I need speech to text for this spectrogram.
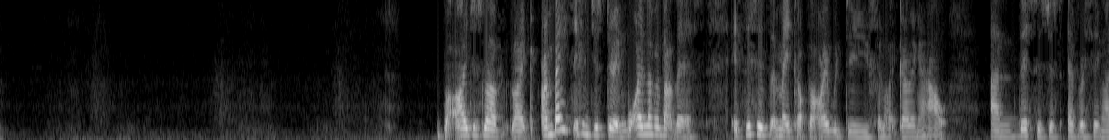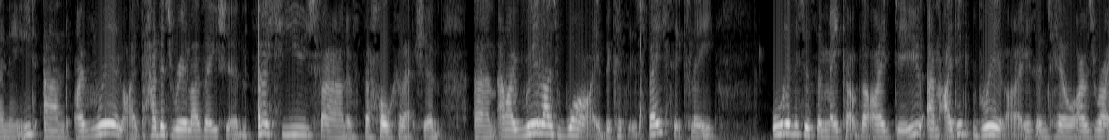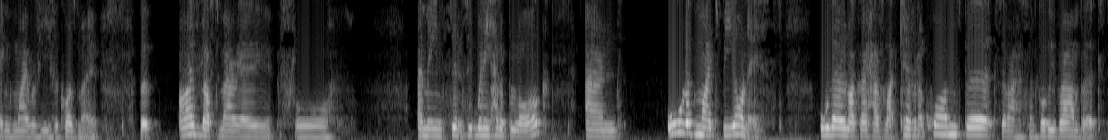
but I just love, like, I'm basically just doing, what I love about this is this is a makeup that I would do for, like, going out. And this is just everything I need. And I've realised, I had this realisation. I'm a huge fan of the whole collection. Um, and I realised why, because it's basically, all of this is the makeup that I do. And I didn't realise until I was writing my review for Cosmo. But I've loved Mario for, I mean, since when he had a blog and all of my, to be honest, although like I have like Kevyn Aucoin's books and I have some Bobbi Brown books,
